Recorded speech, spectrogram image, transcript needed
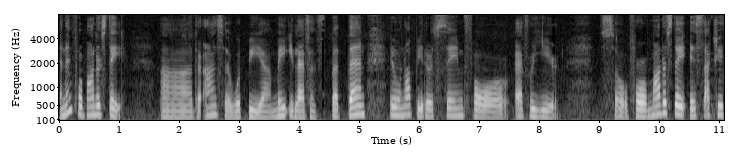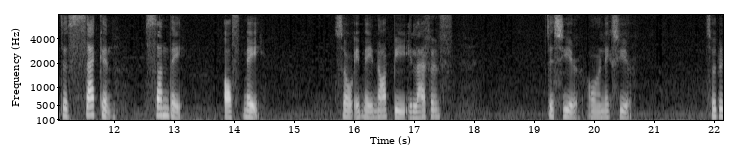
And then for Mother's Day, uh, the answer would be uh, May 11th, but then it will not be the same for every year. So for Mother's Day, it's actually the second Sunday of May. So it may not be 11th this year or next year. So the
